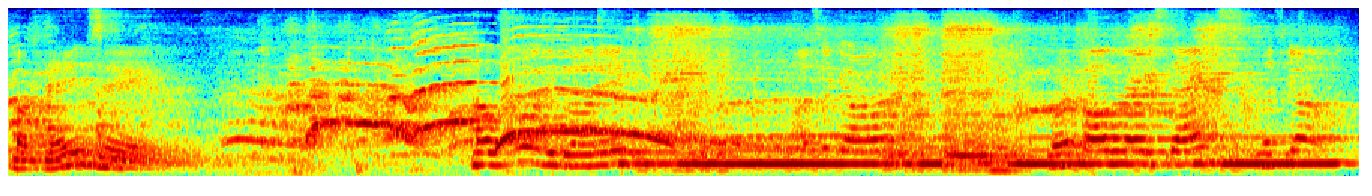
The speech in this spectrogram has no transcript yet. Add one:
Amazing. Hello, everybody. How's it going? We're Rare Cents. Let's go.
